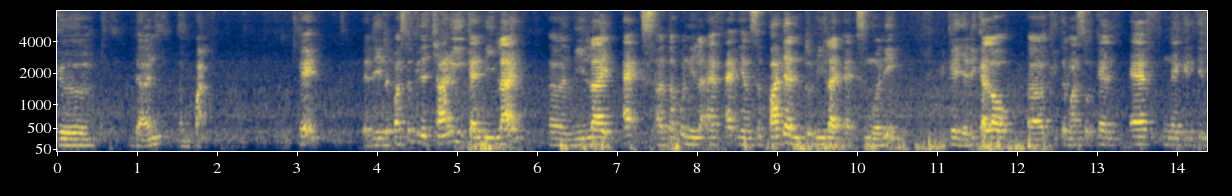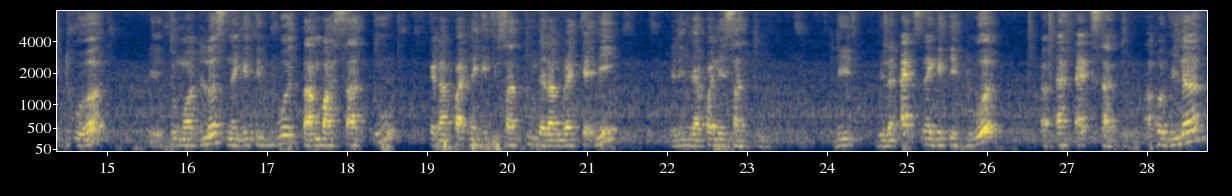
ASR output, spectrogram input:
3 dan 4 okey? Jadi lepas tu kita carikan nilai uh, nilai x ataupun nilai fx yang sepadan untuk nilai x semua ni. Okey jadi kalau uh, kita masukkan f negatif 2 iaitu modulus negatif 2 tambah 1 akan dapat negatif 1 dalam bracket ni jadi dapat ni 1 jadi bila x negatif 2 uh, fx 1 apabila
